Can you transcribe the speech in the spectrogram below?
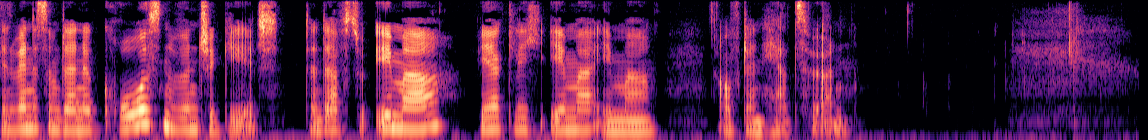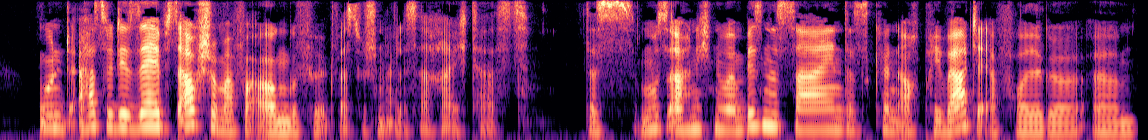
Denn wenn es um deine großen Wünsche geht, dann darfst du immer, wirklich immer, immer auf dein Herz hören. Und hast du dir selbst auch schon mal vor Augen geführt, was du schon alles erreicht hast? Das muss auch nicht nur im Business sein, das können auch private Erfolge ähm,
